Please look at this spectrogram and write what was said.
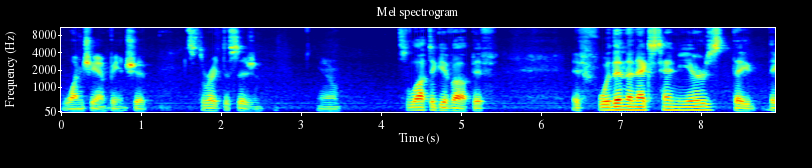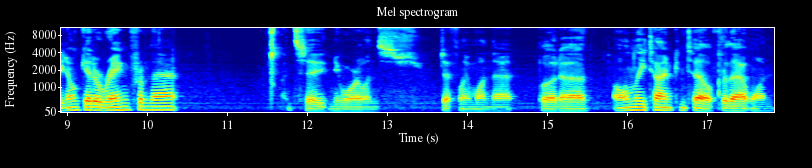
one championship, it's the right decision. You know, it's a lot to give up. If if within the next ten years they they don't get a ring from that, I'd say New Orleans definitely won that. But uh, only time can tell for that one.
